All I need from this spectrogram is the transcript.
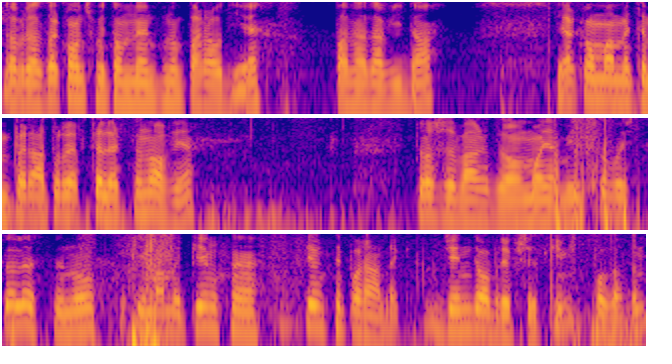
Dobra, zakończmy tą nędzną parodię pana Dawida. Jaką mamy temperaturę w Celestynowie? Proszę bardzo, moja miejscowość Celestynów i mamy piękne, piękny poranek. Dzień dobry wszystkim, poza tym.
